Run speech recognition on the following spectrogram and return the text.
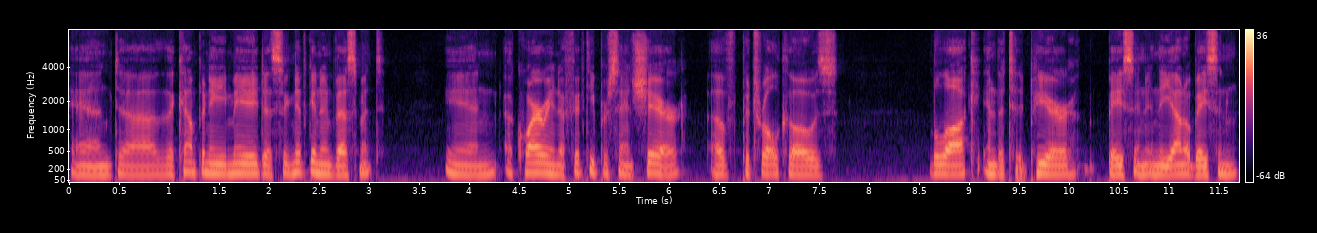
And uh, the company made a significant investment in acquiring a 50% share of Petrolco's block in the Tapir Basin, in the Llano Basin,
